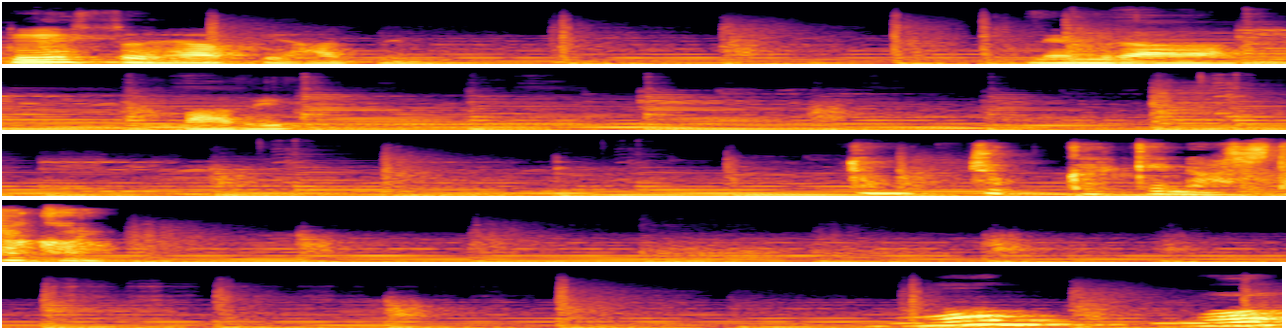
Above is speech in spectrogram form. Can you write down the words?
टेस्ट तो है आपके हाथ में। निमरा भाभी। तुम चुप करके नाश्ता करो। मॉम मॉम,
